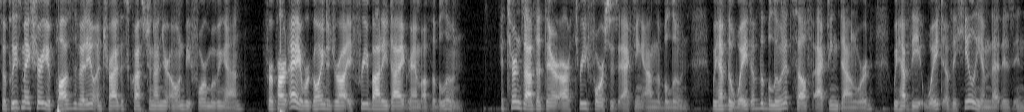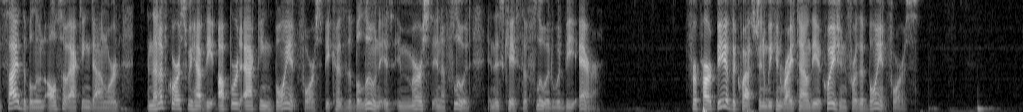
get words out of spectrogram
So please make sure you pause the video and try this question on your own before moving on. For part A, we're going to draw a free body diagram of the balloon. It turns out that there are three forces acting on the balloon. We have the weight of the balloon itself acting downward, we have the weight of the helium that is inside the balloon also acting downward, and then of course we have the upward acting buoyant force because the balloon is immersed in a fluid. In this case the fluid would be air. For part B of the question, we can write down the equation for the buoyant force.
